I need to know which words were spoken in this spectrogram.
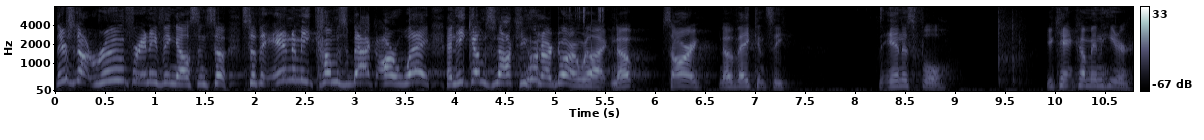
There's not room for anything else. And so, so the enemy comes back our way and he comes knocking on our door. And we're like, nope, sorry, no vacancy. The inn is full. You can't come in here.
